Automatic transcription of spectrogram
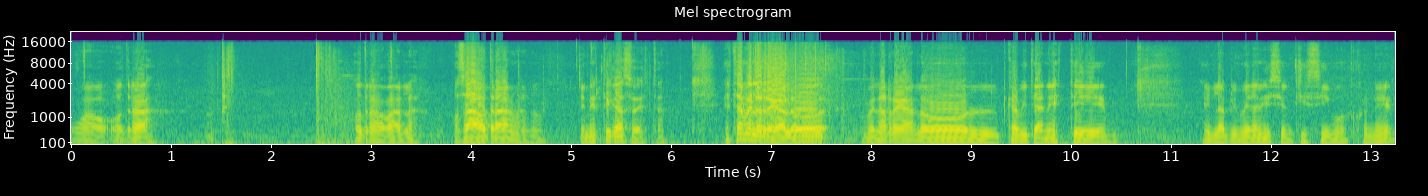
Wow, otra... Otra bala. O sea, otra arma, ¿no? En este caso esta. Esta me la regaló... Me la regaló el capitán este... En la primera misión que hicimos con él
